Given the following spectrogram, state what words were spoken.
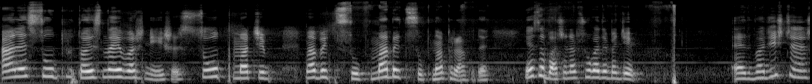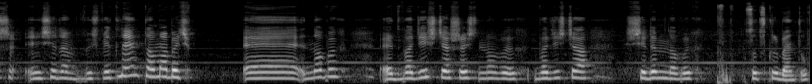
Ale sub to jest najważniejsze. Sub macie, ma być sub, ma być sub, naprawdę. Ja zobaczę, na przykład będzie e, 27 wyświetleń, to ma być nowych e, 26 nowych, 27 nowych subskrybentów.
